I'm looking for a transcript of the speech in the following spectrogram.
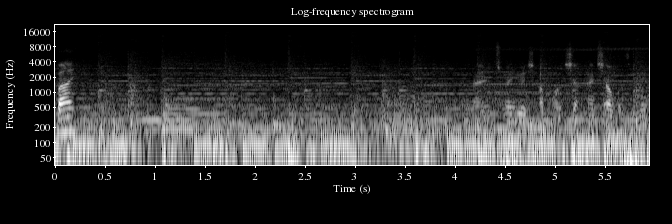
Bye. 穿越小跑下，看效果怎么样？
